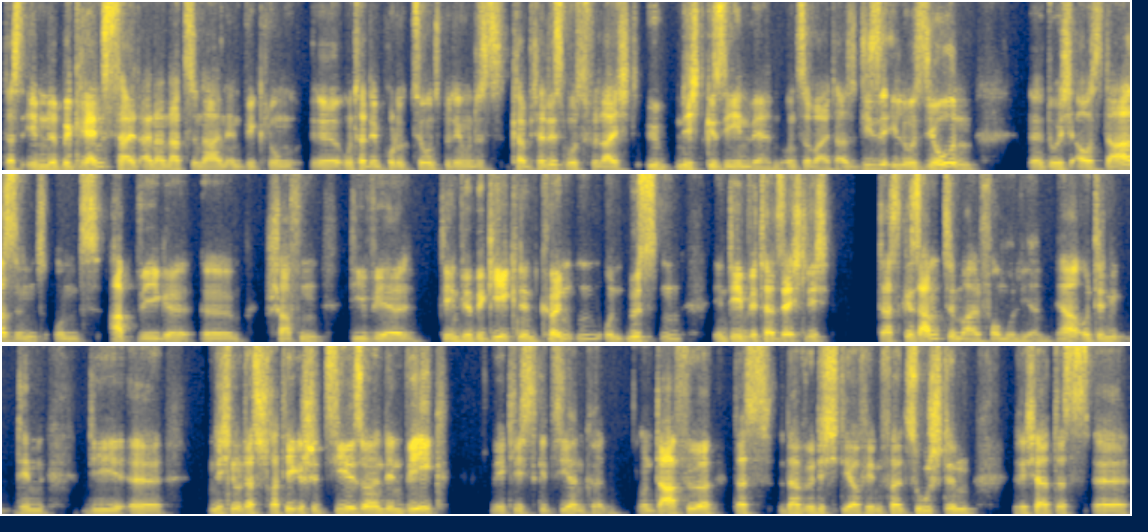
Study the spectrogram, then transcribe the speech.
dass eben eine Begrenztheit einer nationalen Entwicklung äh, unter den Produktionsbedingungen des Kapitalismus vielleicht nicht gesehen werden und so weiter. Also diese Illusionen äh, durchaus da sind und Abwege äh, schaffen, die wir, denen wir begegnen könnten und müssten, indem wir tatsächlich das Gesamte mal formulieren, ja, und den, den, die, äh, nicht nur das strategische Ziel, sondern den Weg wirklich skizzieren können. Und dafür, das, da würde ich dir auf jeden Fall zustimmen, Richard, dass äh,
